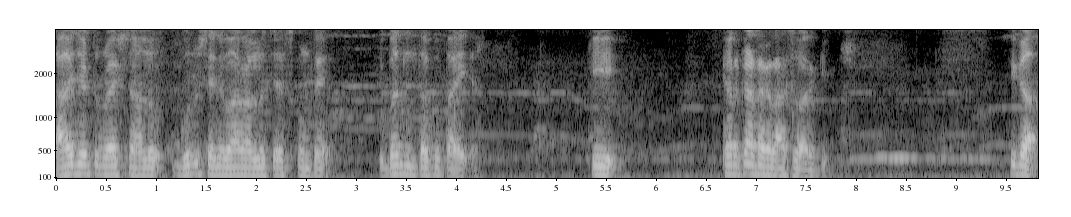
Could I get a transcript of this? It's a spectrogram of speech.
రాగి చెట్టు ప్రదక్షిణాలు గురు శనివారాలు చేసుకుంటే ఇబ్బందులు తగ్గుతాయి ఈ కర్కాటక రాశి వారికి. ఇక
